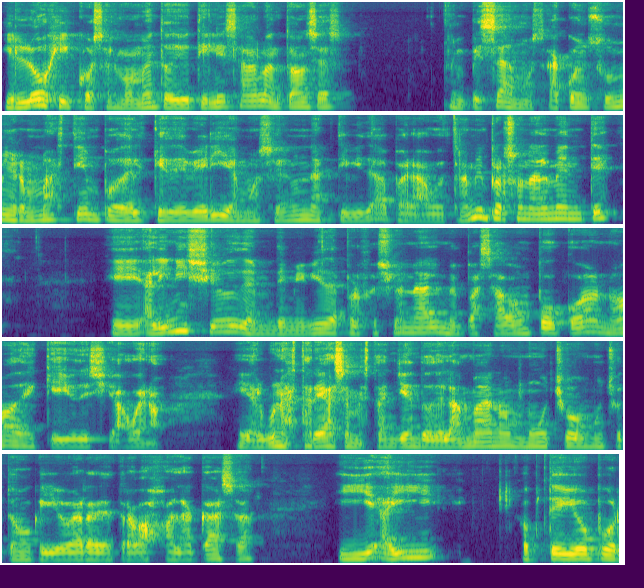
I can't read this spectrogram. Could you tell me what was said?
y lógicos al momento de utilizarlo, entonces empezamos a consumir más tiempo del que deberíamos en una actividad para otra. A mí personalmente, eh, al inicio de, mi vida profesional me pasaba un poco, ¿no? De que yo decía, bueno, eh, algunas tareas se me están yendo de la mano, mucho, mucho tengo que llevar de trabajo a la casa. Y ahí opté yo por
